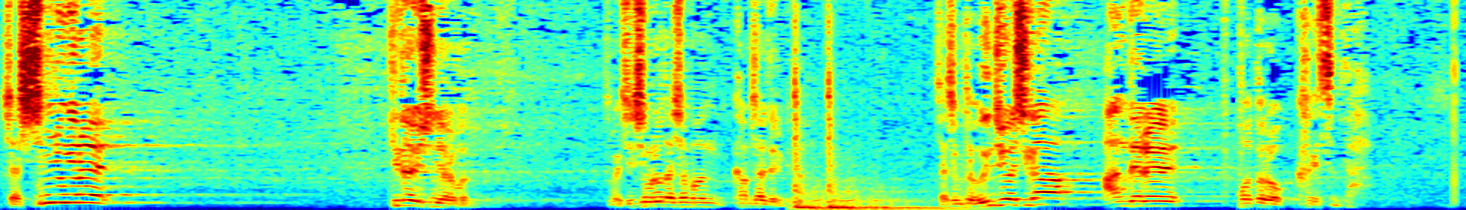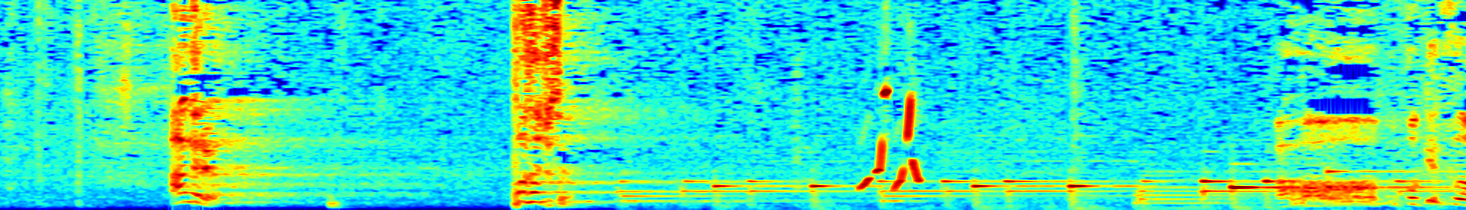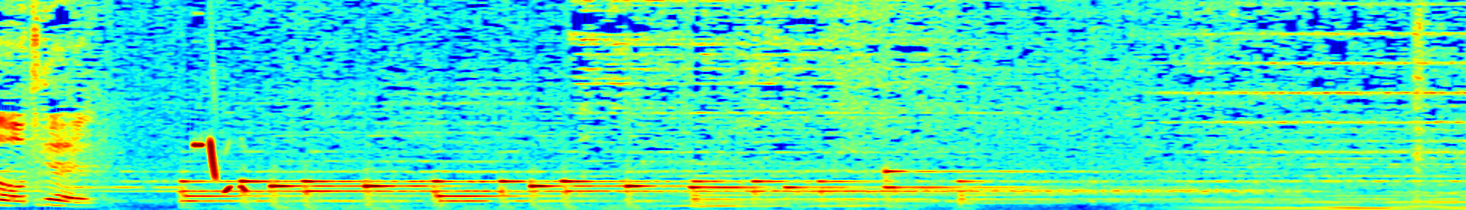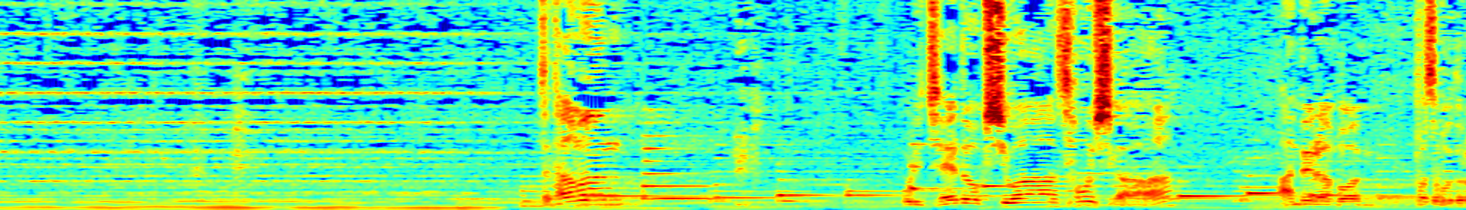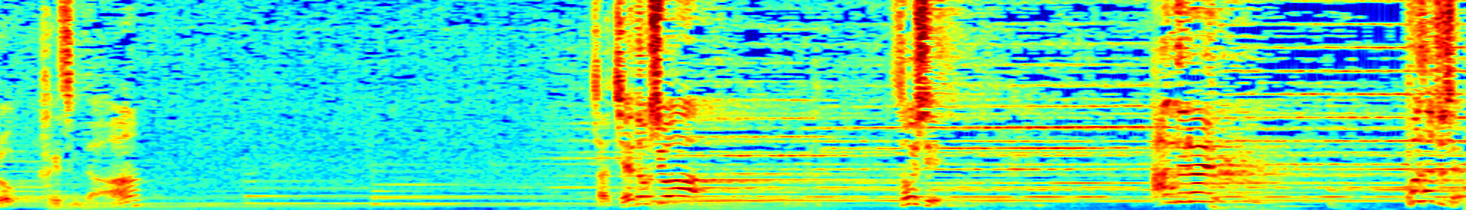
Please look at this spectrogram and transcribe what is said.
자, 16년을 기다려주신 여러분. 정말 진심으로 다시 한번 감사드립니다. 자, 지금부터 은지원 씨가 안대를 벗도록 하겠습니다. 안대를 벗어주세요. 못 벗겠어. 어떡해. 자, 다음은 우리 재덕 씨와 성훈 씨가 안대를 한번 벗어보도록 하겠습니다. 자, 제덕 씨와 성우 씨, 안대를 벗어주세요.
